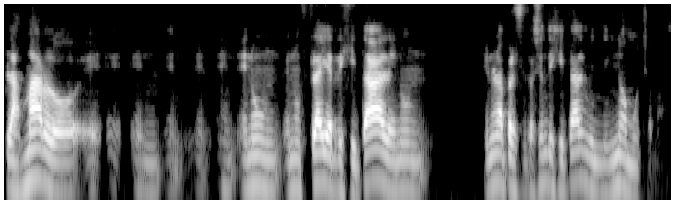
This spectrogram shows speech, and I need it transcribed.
plasmarlo eh, eh, en, un, flyer digital, en, una presentación digital, me indignó mucho más.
